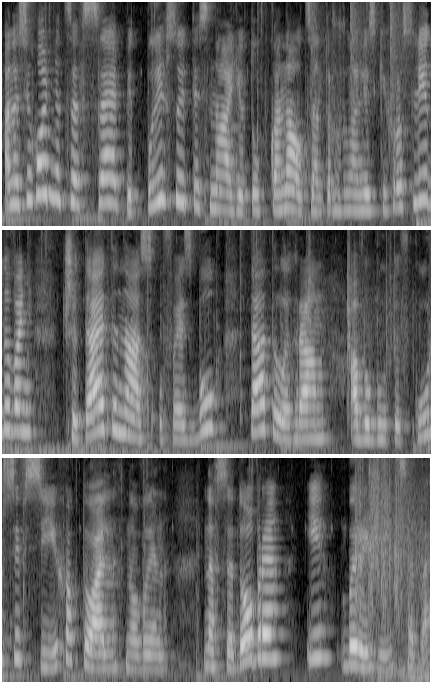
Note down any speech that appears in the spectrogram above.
А на сьогодні це все. Підписуйтесь на YouTube канал Центр журналістських розслідувань, читайте нас у Фейсбук та Телеграм, аби бути в курсі всіх актуальних новин. На все добре і бережіть себе.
